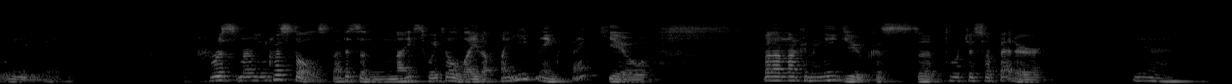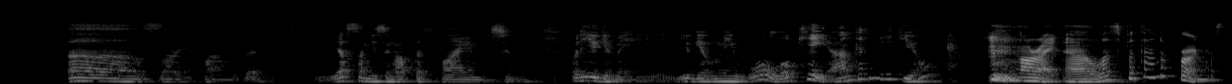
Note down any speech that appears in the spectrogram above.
What do you mean? Prismarine crystals. That is a nice way to light up my evening. Thank you. But I'm not gonna need you, because the torches are better. Yeah. Uh, sorry, I found that. Yes, I'm using up the fine soon. What do you give me? You give me wool. Okay, I'm gonna need you. Alright, uh, let's put down the furnace.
